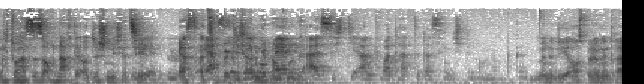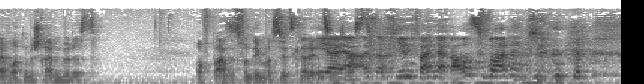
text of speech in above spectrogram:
Ach, du hast es auch nach der Audition nicht erzählt? Nee, erst als erst du wirklich in dem angenommen Moment, wurde? als ich die Antwort hatte, dass sie mich genommen haben. Genau. Wenn du die Ausbildung in drei Worten beschreiben würdest? Auf Basis von dem, was du jetzt gerade erzählt ja, hast? Ja, also auf jeden Fall herausfordernd.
